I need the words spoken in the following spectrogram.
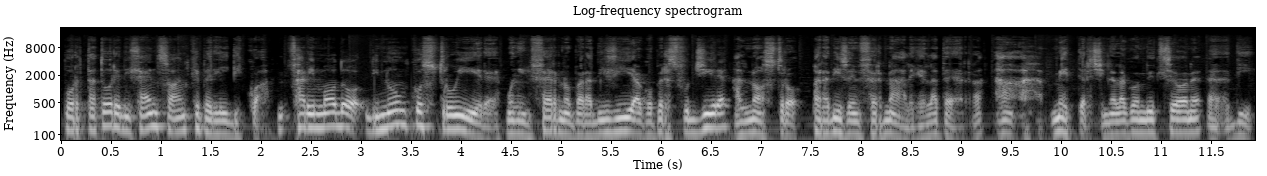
portatore di senso anche per il di qua. Fare in modo di non costruire un inferno paradisiaco per sfuggire al nostro paradiso infernale che è la Terra, a metterci nella condizione eh, di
